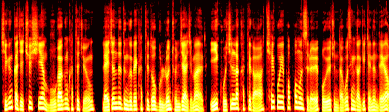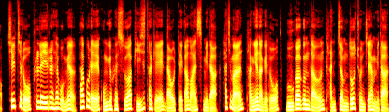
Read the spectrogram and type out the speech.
지금까지 출시한 무과금 카트 중 레전드 등급의 카트도 물론 존재하지만 이 고질라 카트가 최고의 퍼포먼스를 보여준다고 생각이 되는데요. 실제로 플레이를 해보면 화골의 공격 횟수와 비슷하게 나올 때가 많습니다. 하지만 당연하게도 무과금다운 단점도 존재합니다.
